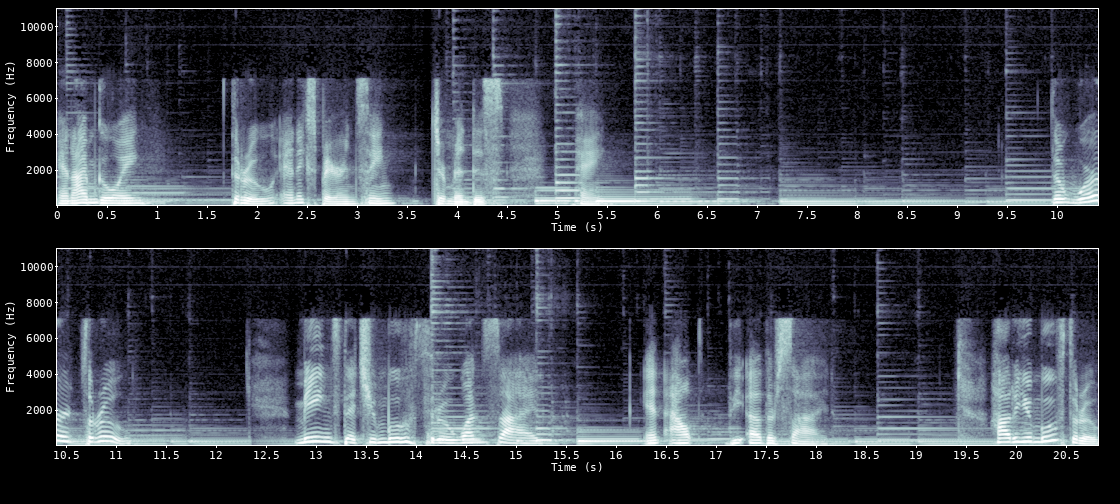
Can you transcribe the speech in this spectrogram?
And I'm going through and experiencing tremendous pain. The word through means that you move through one side and out the other side. How do you move through?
